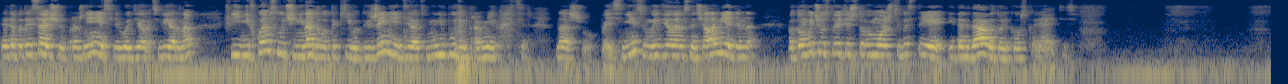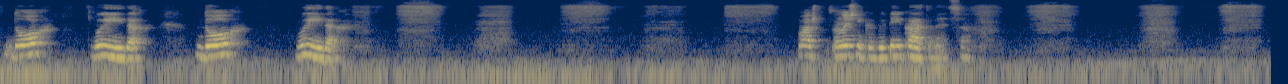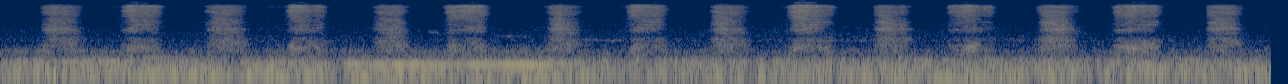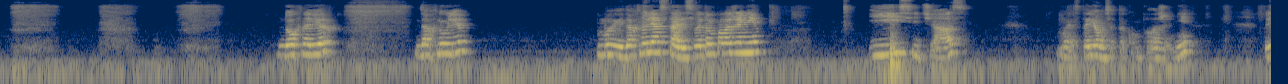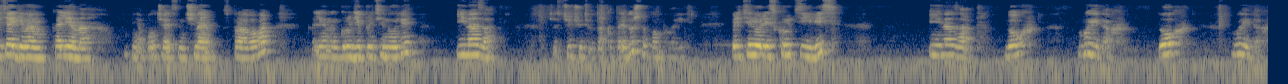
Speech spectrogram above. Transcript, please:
Это потрясающее упражнение, если его делать верно. И ни в коем случае не надо вот такие вот движения делать. Мы не будем травмировать нашу поясницу. Мы делаем сначала медленно, потом вы чувствуете, что вы можете быстрее, и тогда вы только ускоряетесь. Вдох, выдох, вдох, выдох. Ваш позвоночник как бы перекатывается. Вдох наверх. Вдохнули. Выдохнули, остались в этом положении. И сейчас мы остаемся в таком положении. Притягиваем колено. У меня получается, начинаем с правого. Колено к груди притянули. И назад. Сейчас чуть-чуть вот так отойду, чтобы вам было видно. Притянули, скрутились. И назад. Вдох, выдох, вдох, выдох.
